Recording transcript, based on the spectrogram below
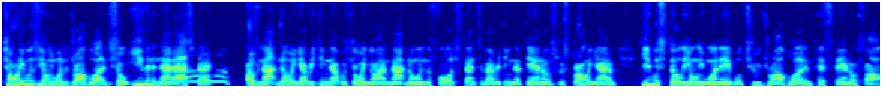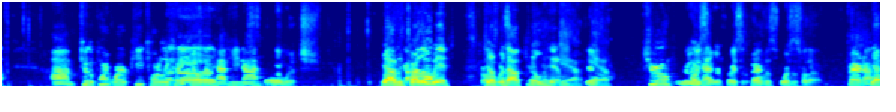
Tony was the only one to draw blood. So even in that aspect of not knowing everything that was going on, not knowing the full extent of everything that Thanos was throwing at him, he was still the only one able to draw blood and piss Thanos off. Um, to the point where Pete totally could have killed him Uh, had he not. Scarlet Witch. Yeah, it was Scarlet Witch Scarlet just Witch about killed him. Yeah. Yeah. Yeah. True. really Okay. sacrificed all of his forces for that. Fair enough. Yeah,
